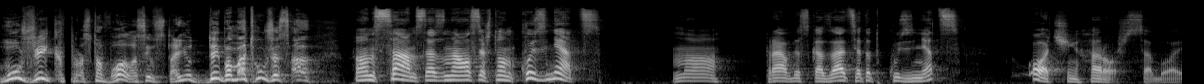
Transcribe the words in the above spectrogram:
Мужик. Просто волосы встают дыбом от ужаса. Он сам сознался, что он кузнец. Но, правда сказать, этот кузнец очень хорош с собой.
